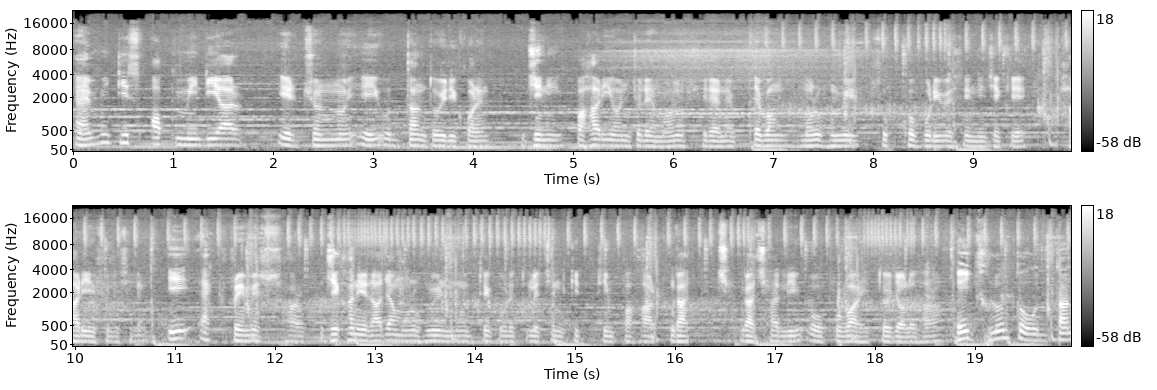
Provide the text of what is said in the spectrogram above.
অ্যামিটিস অফ মিডিয়ার এর জন্য এই উদ্যান তৈরি করেন। যিনি পাহাড়ি অঞ্চলের মানুষ ছিলেন এবং মরুভূমির সূক্ষ্ম পরিবেশে নিজেকে হারিয়ে ফেলেছিলেন। এ এক প্রেমের স্মারক, যেখানে রাজা মরুভূমির মধ্যে গড়ে তুলেছেন কৃত্রিম পাহাড়, গাছ, গাছালি ও প্রবাহিত জলধারা। এই ঝুলন্ত উদ্যান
